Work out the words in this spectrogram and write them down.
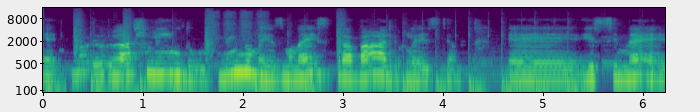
É, eu acho lindo, lindo mesmo, né? Esse trabalho, Glécia, é, esse, né?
